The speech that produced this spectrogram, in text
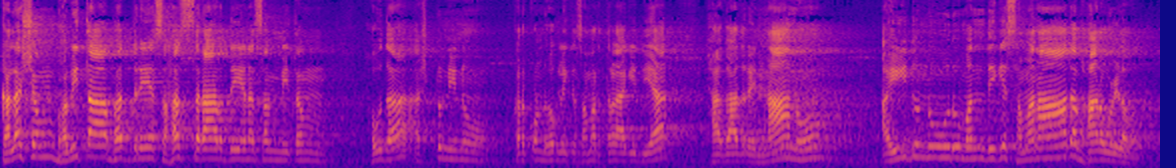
ಕಲಶಂ ಭವಿತಾ ಭದ್ರೆ ಸಹಸ್ರಾರ್ಧೇನ ಸಂಮಿತಂ ಹೌದಾ? ಅಷ್ಟು ನೀನು ಕರ್ಕೊಂಡು ಹೋಗಲಿಕ್ಕೆ ಸಮರ್ಥಳಾಗಿದೆಯಾ ಹಾಗಾದರೆ ನಾನು ಐದು ನೂರು ಮಂದಿಗೆ ಸಮನಾದ ಭಾರವುಳ್ಳವನು.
